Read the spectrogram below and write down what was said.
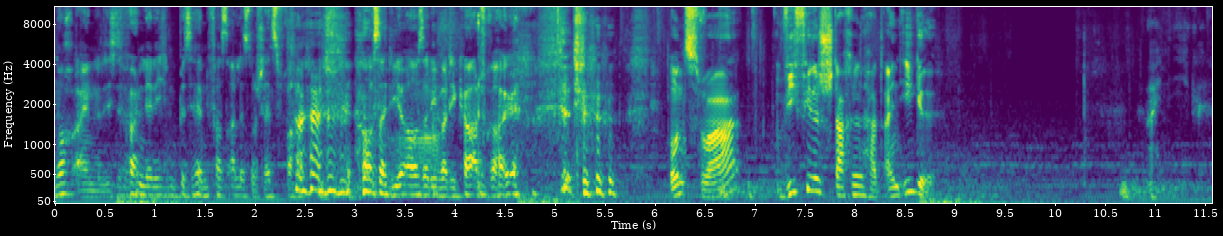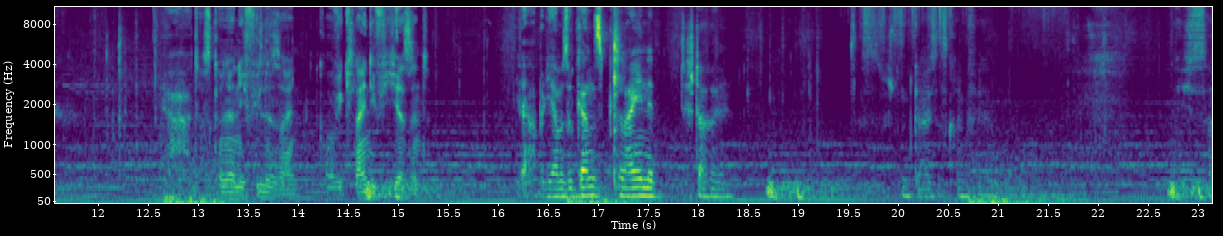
Noch eine. Das waren ja nicht bisher fast alles nur Schätzfragen. außer die, außer die Vatikanfrage. Und zwar, wie viele Stacheln hat ein Igel? Ein Igel. Ja, das können ja nicht viele sein. Guck mal, wie klein die Viecher sind. Ja, aber die haben so ganz kleine Stacheln. Das ist bestimmt geisteskrank viel. Ich sage.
